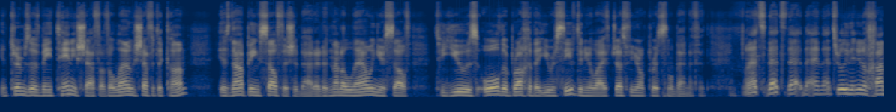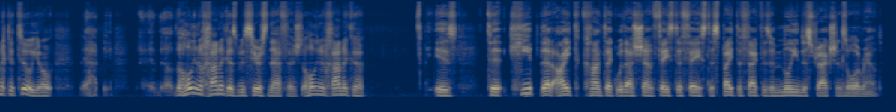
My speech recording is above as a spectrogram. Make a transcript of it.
in terms of maintaining shefa, of allowing shefa to come, is not being selfish about it, and not allowing yourself to use all the bracha that you received in your life just for your own personal benefit. And that's that's that, and that's really the need of Hanukkah too. You know, the holy Hanukkah is Mesiris Nefesh. The holy Hanukkah is to keep that eye contact with Hashem face to face, despite the fact there's a million distractions all around.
